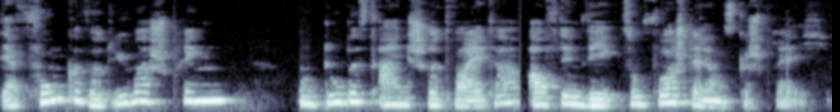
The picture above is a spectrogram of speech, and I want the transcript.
der Funke wird überspringen und du bist einen Schritt weiter auf dem Weg zum Vorstellungsgespräch.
